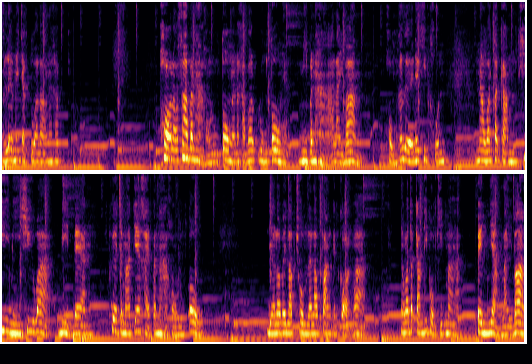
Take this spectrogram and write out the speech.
มันเริ่มได้จากตัวเรานะครับ อเราทราบปัญหาของลุงโต้งแล้วนะครับ ว่าลุงโต้งเนี่ยมีปัญหาอะไรบ้าง ผมก็เลยได้คิดค้น นวัตกรรมที่มีชื่อว่าบีดแบนเพื่อจะมาแก้ไขปัญหาของลุงโต้งเดี๋ยวเราไปรับชมและรับฟังกันก่อนว่า นวัตกรรมที่ผมคิดมาเป็นอย่างไรบ้าง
